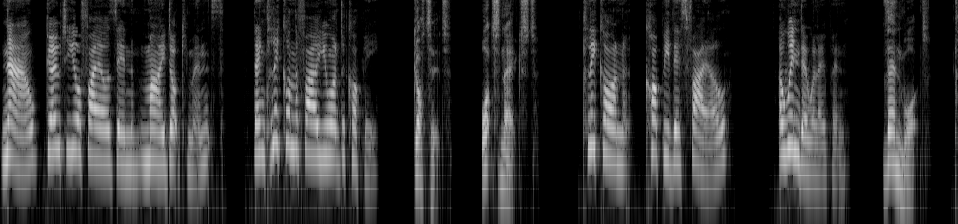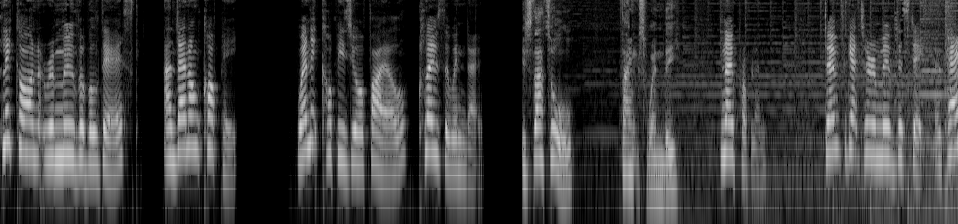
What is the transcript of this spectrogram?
Now, go to your files in My Documents, then click on the file you want to copy. Got it. What's next? Click on Copy this file. A window will open. Then what? Click on Removable Disk and then on Copy. When it copies your file, close the window. Is that all? Thanks, Wendy. No problem. Don't forget to remove the stick, okay?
